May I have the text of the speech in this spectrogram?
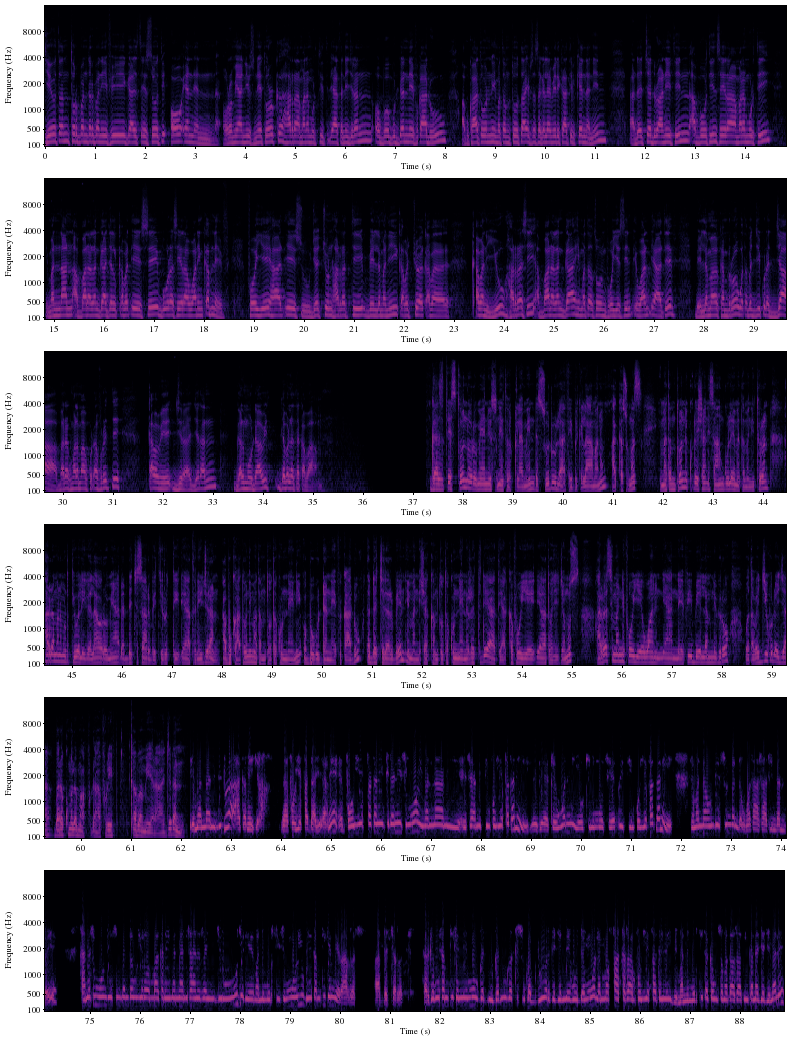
Ji'ootan torban darbanii fi gaazexeessoti ONN Oromiyaa Niwus Neetwoork har'a mana murtiitti dhiyaatanii jiran obbo Guddannee Fiqaaduu abukaatonni himatamtoota ibsa sagalee Ameerikaatiif kennaniin dhaadacha duraaniitiin abbootiin seeraa mana murtii himannaan abbaan alangaa jalqaba dhiyeessee bu'uura seeraa waan hin qabneef fooyyee haa dhiyeessu jechuun har'atti beellamanii qabachuu qaban iyyuu har'as abbaan alangaa himata osoo hin fooyyessiin waan dhiyaateef beellama kan biroo waxabajjii kudha ja'a bara kuma lamaaf kudha afuritti qabamee jira jedhan galmoo daawit dabalata qaba. Gaazexeessitoonni Oromiyaa Niwus Neetwoork lameen Dassuu Duulaa fi Biqilaa Amanuu akkasumas himatamtoonni kudha shan isaan guula himatamanii turan har'a mana murtii waliigalaa Oromiyaa dhaddacha Saarbeet jirutti dhiyaatanii jiran. Abukaatoon himatamtoota kunneenii obbo Guddannee Fiqaaduu dhaddacha darbeen himanni shakkamtoota kunneen irratti dhiyaate akka fooyya'ee dhiyaatu ajajamus har'as himanni fooyya'ee waan hin dhiyaannee fi beellamni biroo waxabajjii kudha ja'a bara kuma lamaaf kudha afuriif qabameera jedhan. Himannaan inni dura haqamee jira. Jedhamee fooyyeffatanii fidaniis immoo himannaan isaan ittiin fooyyeffatanii keewwanni yookiin immoo seerri ittiin fooyyeffatanii himannaa hundeessuu hin danda'u mataa isaatiin danda'e. Kanas immoo hundeessuu hin danda'u yeroo ammaa kana himannaan isaan irra hin jiru jedhee manni murtiis immoo beekamtii kenneera har'as addacha irratti. Erga beekamtii kennee immoo gannuu lakkisuu qabdu erga jennee booda immoo lammaffaa akka isaan fooyyeffataniif manni murtii kaka'umsa mataa isaatiin kan ajaje malee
